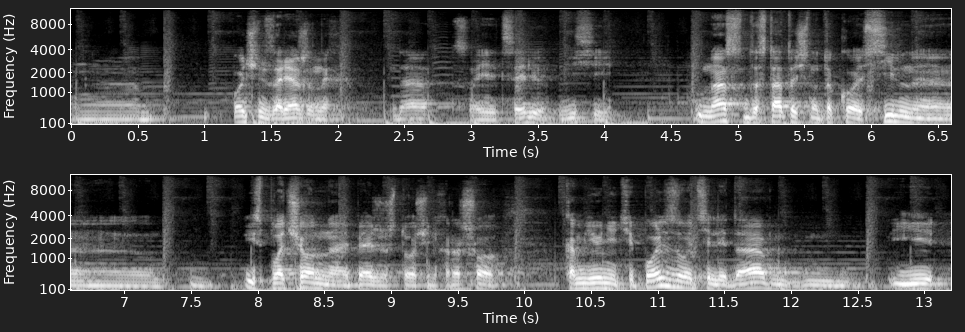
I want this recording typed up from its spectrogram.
э, очень заряженных да, своей целью, миссией. У нас достаточно такое сильное, и сплоченное, опять же, что очень хорошо, комьюнити пользователей, да, и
